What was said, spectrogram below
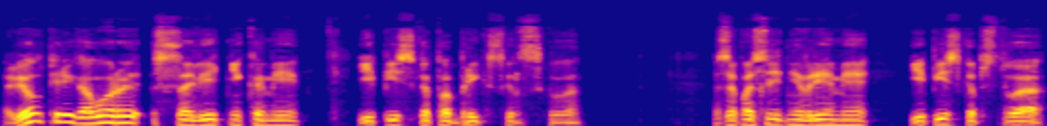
вел переговоры с советниками епископа Брикскенского. За последнее время епископство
